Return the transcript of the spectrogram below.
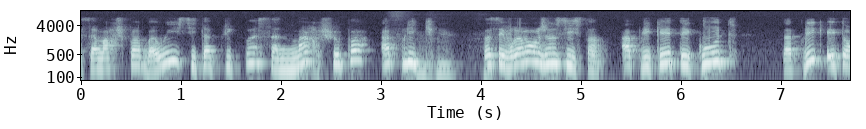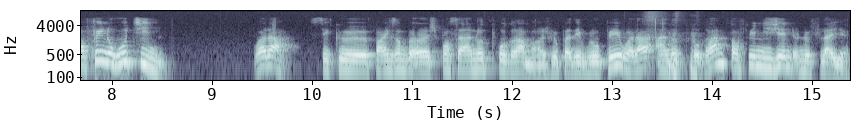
ça marche pas. Bah oui, si t'appliques pas, ça ne marche pas. Applique. Mhm. Ça c'est vraiment, j'insiste. Hein. Appliquer, t'écoutes, t'appliques et t'en fais une routine. Voilà. C'est que, par exemple, euh, je pense à un autre programme. Hein, je veux pas développer. Voilà, un autre programme. T'en fais une hygiène, le fly.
